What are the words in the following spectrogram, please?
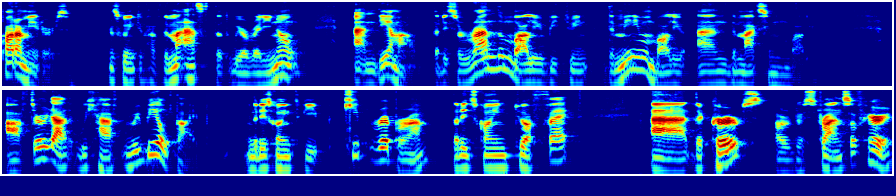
parameters. It's going to have the mask that we already know and the amount that is a random value between the minimum value and the maximum value. After that, we have rebuild type that is going to keep keep reparam that is going to affect uh, the curves or the strands of hair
